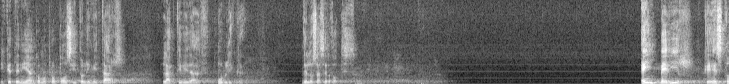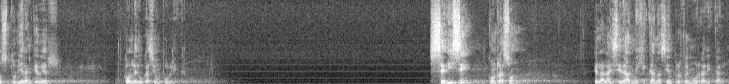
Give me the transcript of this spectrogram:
y que tenían como propósito limitar la actividad pública de los sacerdotes. E impedir que estos tuvieran que ver con la educación pública. Se dice, con razón, que la laicidad mexicana siempre fue muy radical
